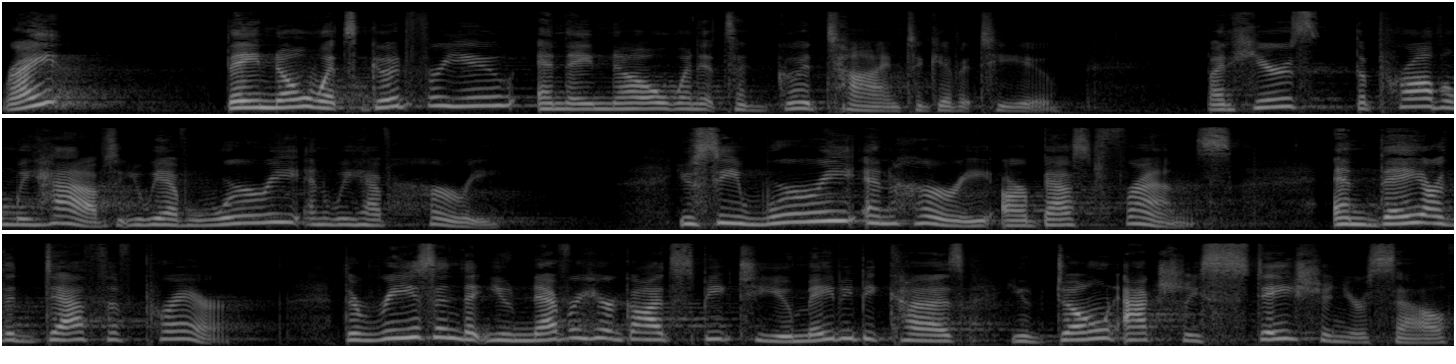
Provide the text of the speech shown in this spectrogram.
right? They know what's good for you and they know when it's a good time to give it to you. But here's the problem we have so we have worry and we have hurry. You see, worry and hurry are best friends, and they are the death of prayer. The reason that you never hear God speak to you may be because you don't actually station yourself.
